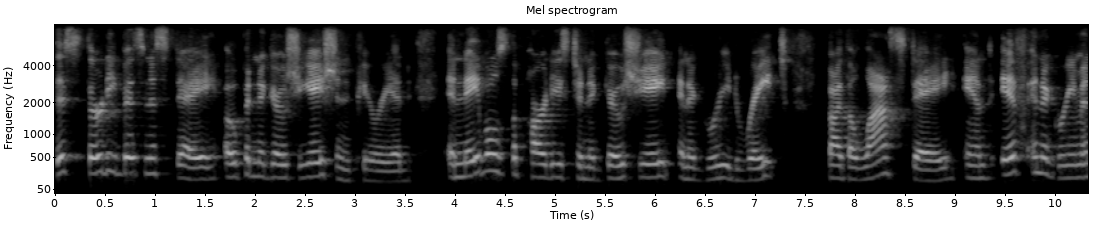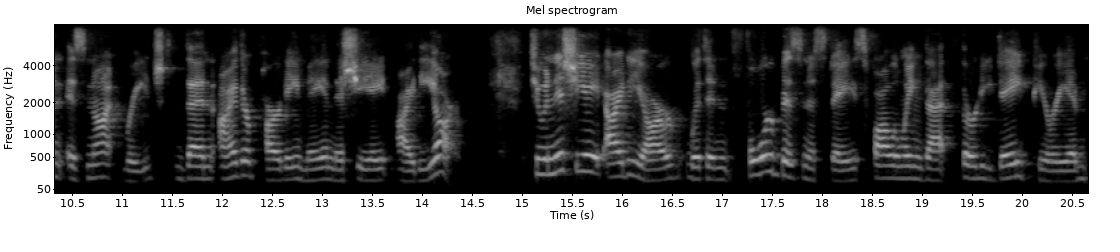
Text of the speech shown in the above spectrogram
This 30 business day open negotiation period enables the parties to negotiate an agreed rate by the last day, and if an agreement is not reached, then either party may initiate IDR. To initiate IDR within four business days following that 30-day period,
